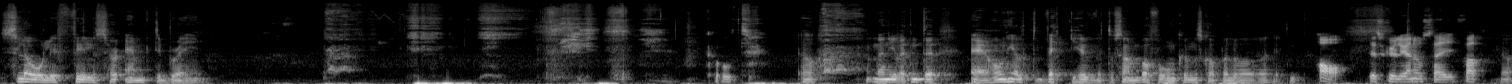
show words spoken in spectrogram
Slowly fills her empty brain. Coolt. Ja. Men jag vet inte. Är hon helt väck i huvudet och sen bara får hon kunskap eller vad? Ja, det skulle jag nog säga. För att Ja.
